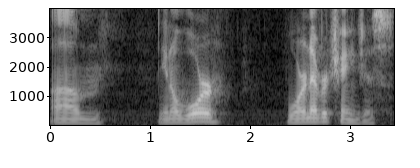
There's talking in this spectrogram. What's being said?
Um, you know, war War never changes.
